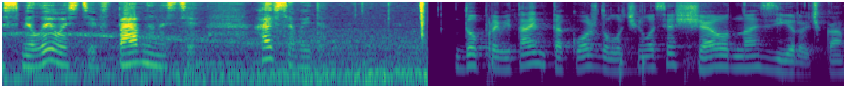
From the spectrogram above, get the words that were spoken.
сміливості, впевненості. Хай все вийде. До привітань також долучилася ще одна зірочка.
